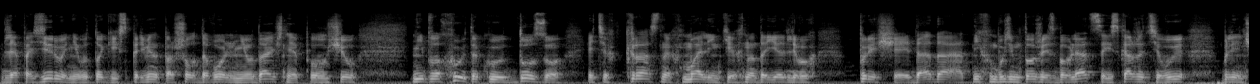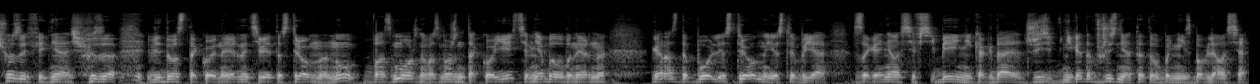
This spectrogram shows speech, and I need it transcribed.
для позирования. В итоге эксперимент прошел довольно неудачно. Я получил неплохую такую дозу этих красных маленьких надоедливых прыщей, да-да, от них мы будем тоже избавляться, и скажете вы, блин, что за фигня, что за видос такой, наверное, тебе это стрёмно. Ну, возможно, возможно, такое есть, и мне было бы, наверное, гораздо более стрёмно, если бы я загонялся в себе и никогда, никогда в жизни от этого бы не избавлялся.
